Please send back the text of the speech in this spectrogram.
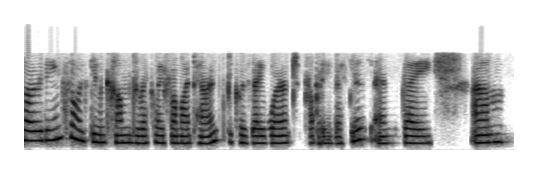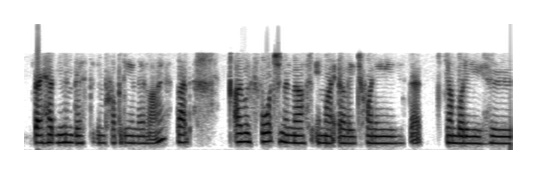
So the influence didn't come directly from my parents because they weren't property investors and they um, they hadn't invested in property in their life. But I was fortunate enough in my early 20s that somebody who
